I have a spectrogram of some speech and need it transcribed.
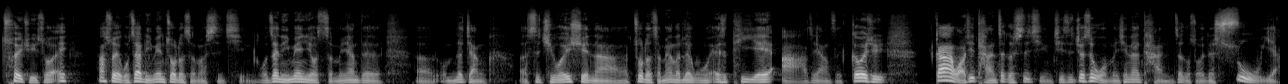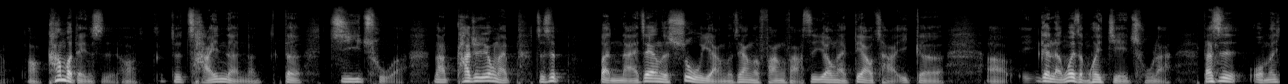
萃取说，哎，那所以我在里面做了什么事情？我在里面有什么样的呃，我们在讲呃 situation 啊，做了什么样的任务？STAR 这样子，各位去。刚才我要去谈这个事情，其实就是我们现在谈这个所谓的素养啊，competence 啊，这才能呢的基础啊。那它就用来，只是本来这样的素养的这样的方法是用来调查一个啊一个人为什么会杰出啦。但是我们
